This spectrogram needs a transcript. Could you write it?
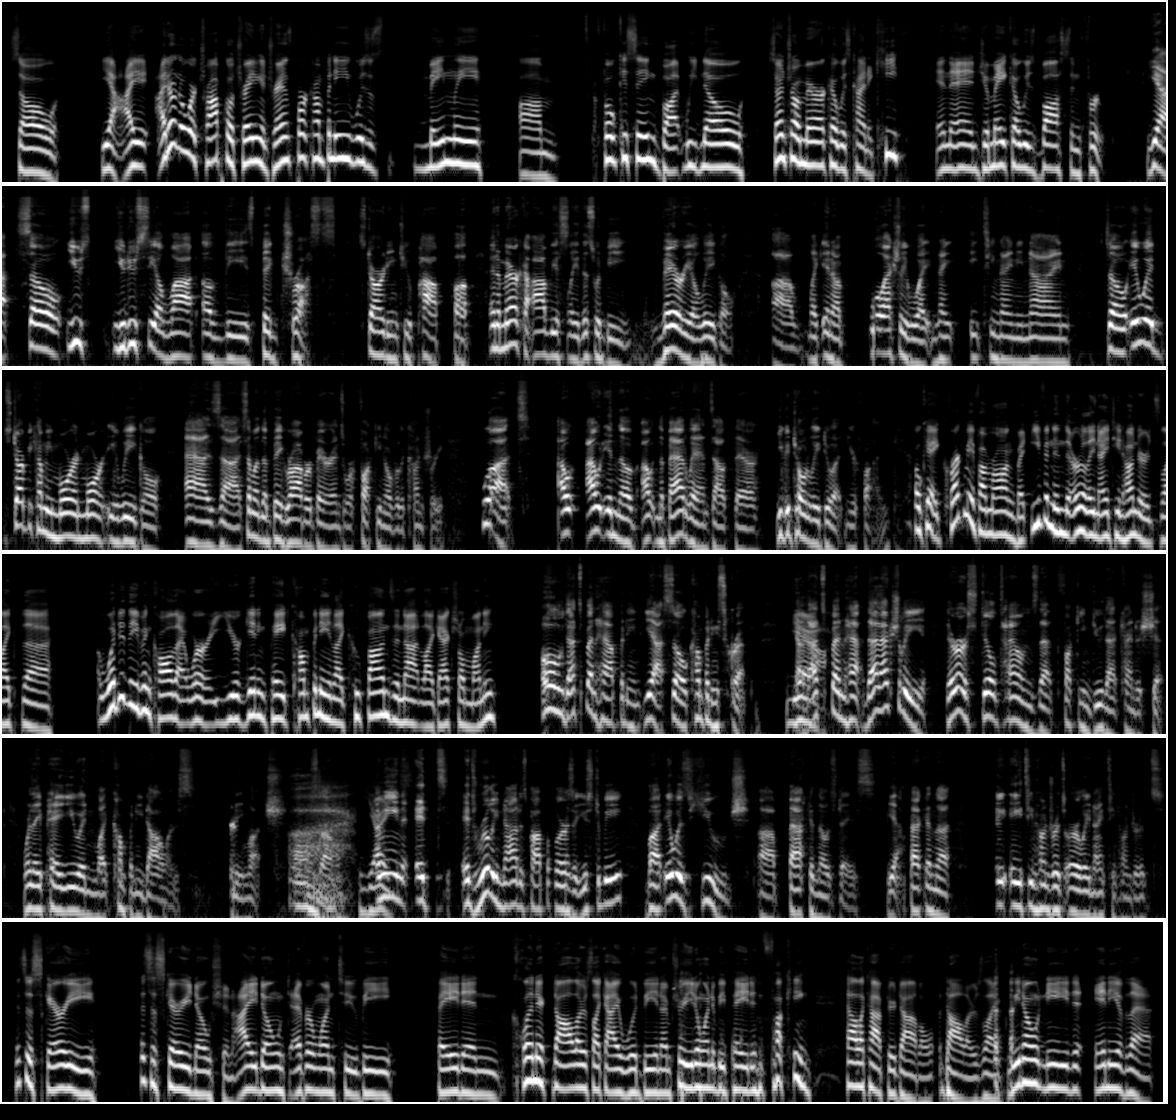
So, yeah, I I don't know where Tropical Trading and Transport Company was mainly um focusing, but we know Central America was kind of Keith and then Jamaica was Boston Fruit. Yeah. So you you do see a lot of these big trusts starting to pop up in America. Obviously, this would be very illegal. Uh, like in a well, actually, wait, ni- 1899. So it would start becoming more and more illegal as uh, some of the big robber barons were fucking over the country. but out out in the out in the Badlands out there, you could totally do it. and You're fine. Okay, correct me if I'm wrong, but even in the early 1900s like the what did they even call that where you're getting paid company like coupons and not like actual money? Oh, that's been happening. Yeah, so company script. Yeah, Yeah. that's been ha- that actually. There are still towns that fucking do that kind of shit where they pay you in like company dollars, pretty much. so, I mean, it's it's really not as popular as it used to be, but it was huge uh, back in those days. Yeah, back in the 1800s, early 1900s. It's a scary it's a scary notion. I don't ever want to be paid in clinic dollars like I would be, and I'm sure you don't want to be paid in fucking helicopter doll- dollars. Like we don't need any of that.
